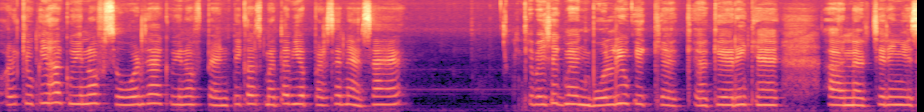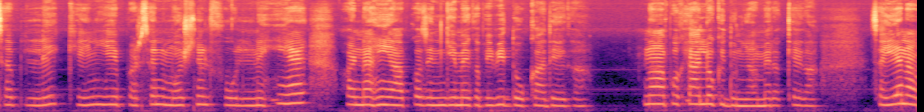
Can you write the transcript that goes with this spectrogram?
और क्योंकि यहाँ क्वीन ऑफ़ सोर्ड्स है क्वीन ऑफ़ पेंटिकल्स मतलब ये पर्सन ऐसा है कि बेशक मैं बोल रही हूँ कि क्या केयरिंग है नर्चरिंग ये सब, लेकिन ये पर्सन इमोशनल फूल नहीं है और ना ही आपको ज़िंदगी में कभी भी धोखा देगा, ना आपको ख्यालों की दुनिया में रखेगा। सही है ना?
